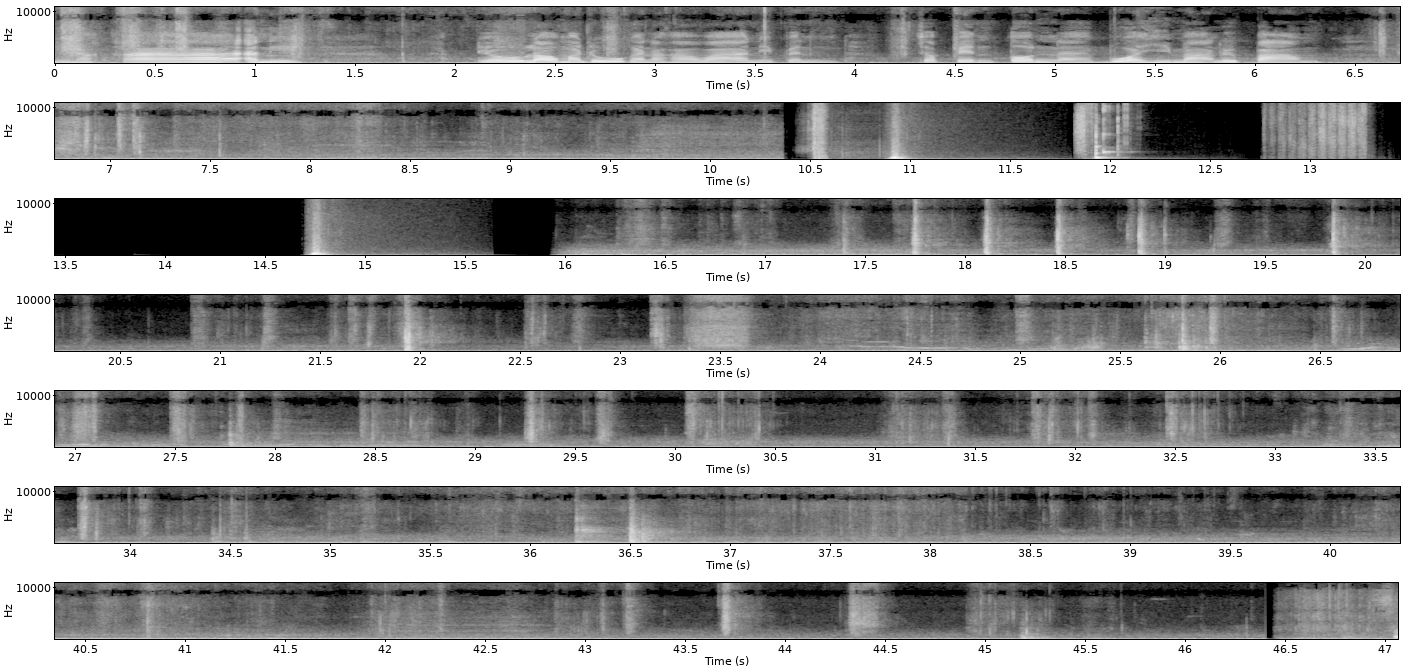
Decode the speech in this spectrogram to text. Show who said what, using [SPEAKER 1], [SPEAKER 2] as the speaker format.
[SPEAKER 1] นี่นะคะ อันนี้ เดี๋ยวเรามาดูกันนะคะว่าอันนี้เป็นจะเป็นต้นบัวหิมะหรือเปล่า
